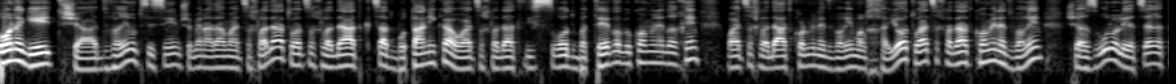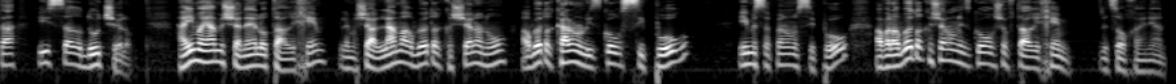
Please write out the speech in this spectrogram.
בוא נגיד שהדברים הבסיסיים שבן האדם היה צריך לדעת, הוא היה צריך לדעת קצת בוטניקה, הוא היה צריך לדעת לשרוד בטבע בכל מיני דרכים, הוא היה צריך לדעת כל מיני דברים על חיות, הוא היה צריך לדעת כל מיני דברים שיעזרו לו לייצר את ההישרדות שלו. האם היה משנה לו תאריכים? למשל, למה הרבה יותר קשה לנו, הרבה יותר קל לנו לזכור סיפור, אם מספר לנו סיפור, אבל הרבה יותר קשה לנו לזכור עכשיו תאריכים, לצורך העניין.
